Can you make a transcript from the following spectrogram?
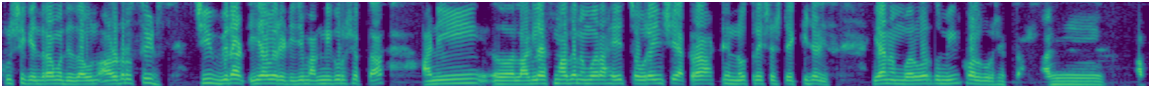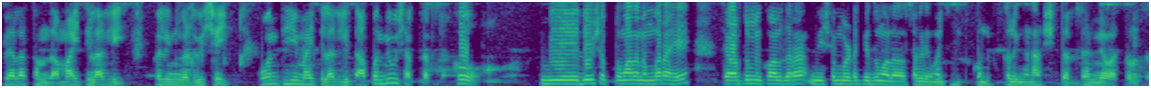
कृषी केंद्रामध्ये जाऊन ऑर्डर सीड्स ची विराट या व्हरायटीची मागणी करू शकता. आणि लागल्यास माझा नंबर आहे चौऱ्याऐंशी अकरा अठ्ठ्याण्णव त्रेसष्ट एक्केचाळीस. या नंबरवर तुम्ही कॉल करू शकता. आणि आपल्याला समजा माहिती लागली कलिंगड विषयी कोणतीही माहिती लागली तर आपण देऊ शकतात? हो मी देऊ शकतो. माझा नंबर आहे त्यावर तुम्ही कॉल करा. मी शंभर टक्के तुम्हाला सगळी माहिती कलिंगणाविषयी तर धन्यवाद तुमचं.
